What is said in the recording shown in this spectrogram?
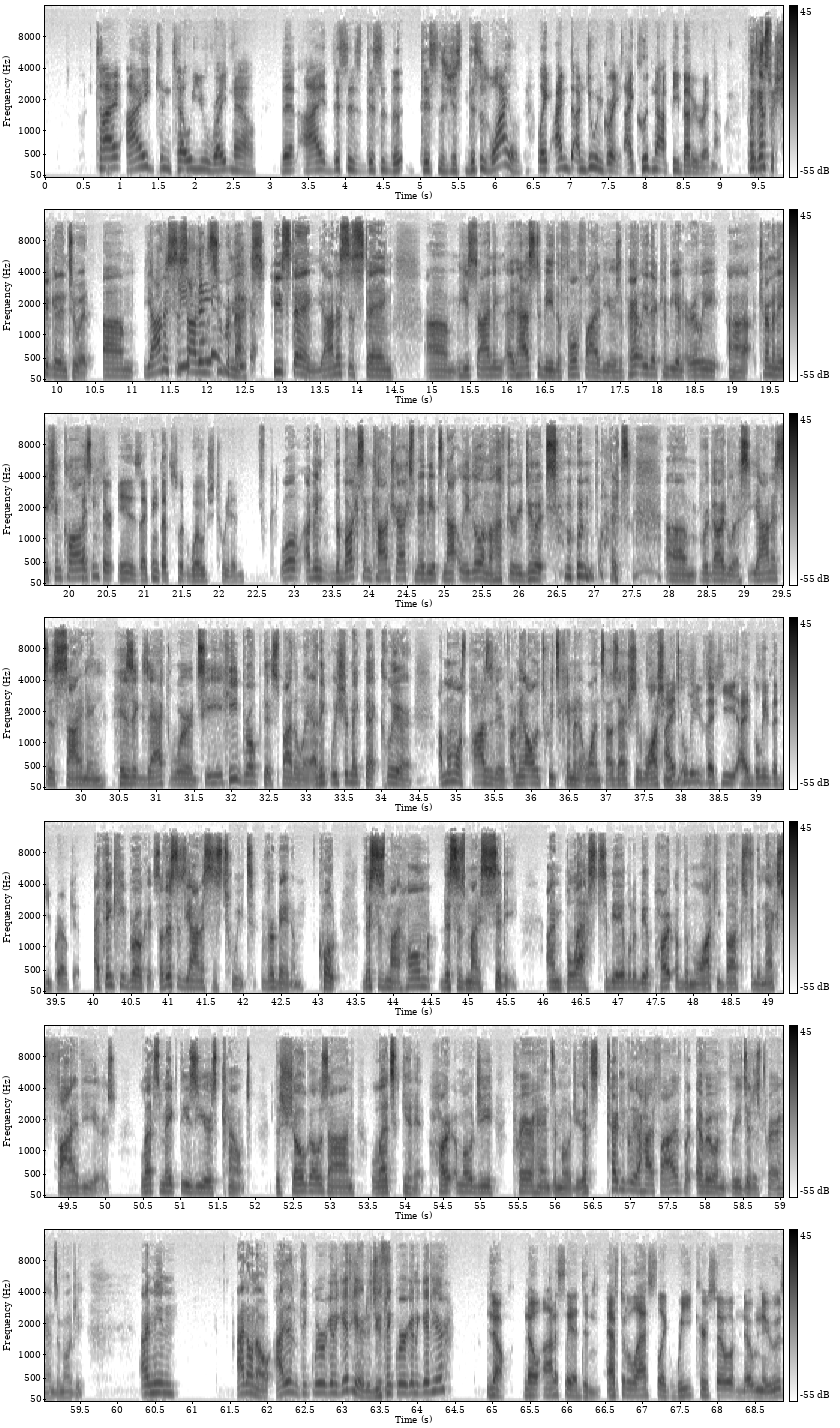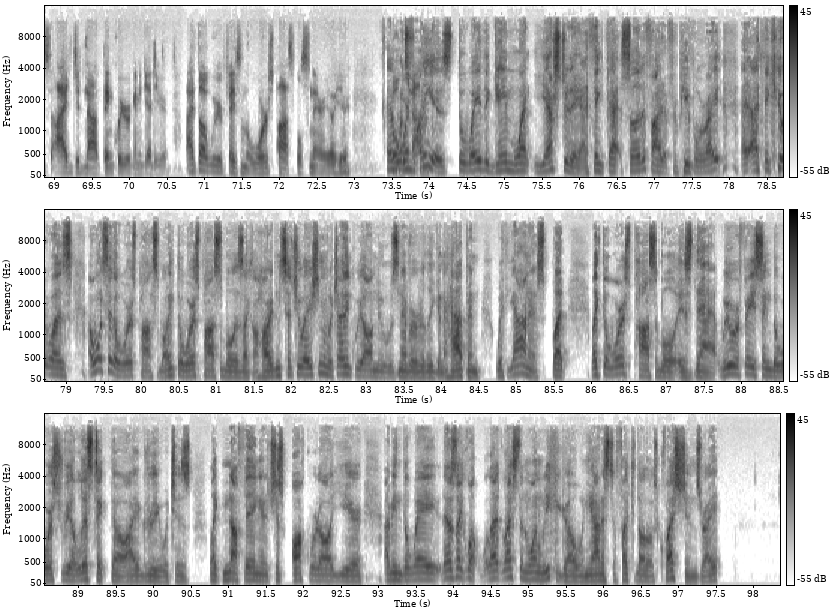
Ty, I can tell you right now that I this is this is the this is just this is wild. Like I'm I'm doing great. I could not be better right now. I guess we should get into it. Um, Giannis is signing the. Supermax. He's staying. Giannis is staying. Um, he's signing. It has to be the full five years. Apparently, there can be an early uh, termination clause. I think there is. I think that's what Woj tweeted. Well, I mean, the Bucks and contracts. Maybe it's not legal, and they'll have to redo it soon. But um, regardless, Giannis is signing his exact words. He he broke this, by the way. I think we should make that clear. I'm almost positive. I mean, all the tweets came in at once. I was actually watching. I dishes. believe that he I believe that he broke it. I think he broke it. So this is Giannis's tweet verbatim. Quote, "This is my home. This is my city. I'm blessed to be able to be a part of the Milwaukee Bucks for the next 5 years. Let's make these years count. The show goes on. Let's get it. Heart emoji, prayer hands emoji. That's technically a high five, but everyone reads it as prayer hands emoji. I mean, I don't know. I didn't think we were going to get here. Did you think we were going to get here? No, no, honestly, I didn't. After the last like week or so of no news, I did not think we were going to get here. I thought we were facing the worst possible scenario here. And But what's funny is the way the game went yesterday. I think that solidified it for people, right? I think it was. I won't say the worst possible. I think the worst possible is like a Harden situation, which I think we all knew was never really going to happen with Giannis. But like the worst possible is that we were facing the worst realistic, though. I agree, which is like nothing, and it's just awkward all year. I mean, the way that was like what less than one week ago when Giannis deflected all those questions, right?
